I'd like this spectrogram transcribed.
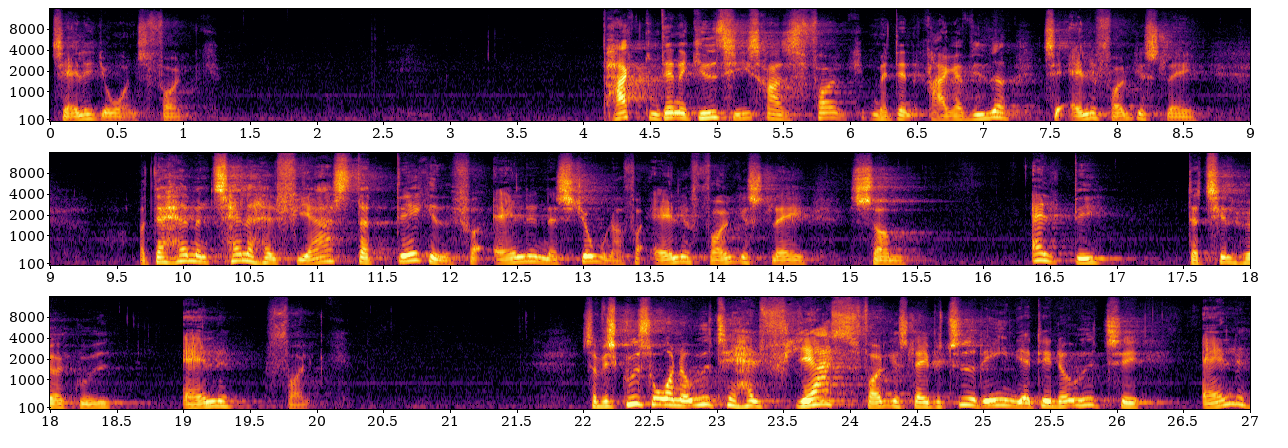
til alle jordens folk. Pakten den er givet til Israels folk, men den rækker videre til alle folkeslag. Og der havde man tallet 70, der dækkede for alle nationer, for alle folkeslag, som alt det, der tilhører Gud, alle folk. Så hvis Guds ord når ud til 70 folkeslag, betyder det egentlig, at det når ud til alle.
